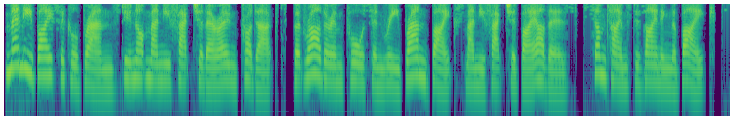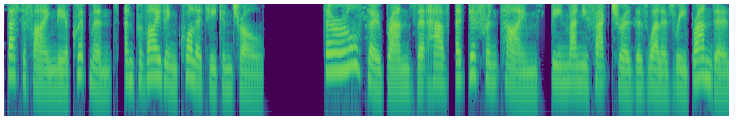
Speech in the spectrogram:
Many bicycle brands do not manufacture their own product, but rather import and re-brand bikes manufactured by others, sometimes designing the bike, specifying the equipment, and providing quality control. There are also brands that have, at different times, been manufacturers as well as rebranders.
